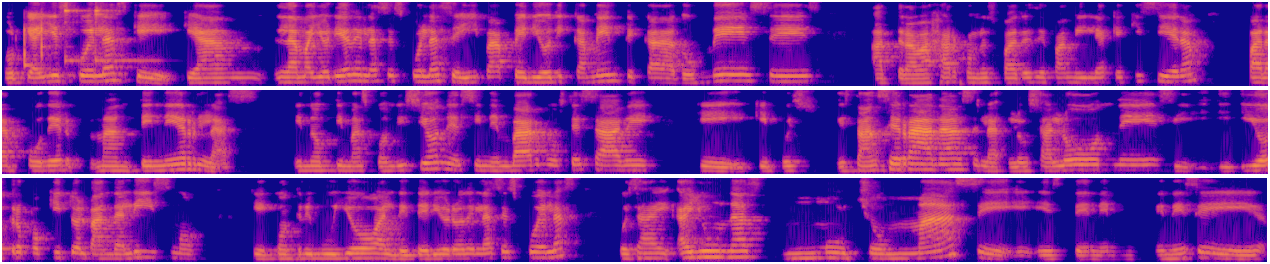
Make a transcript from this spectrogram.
porque hay escuelas que, que han, la mayoría de las escuelas se iba periódicamente, cada dos meses, a trabajar con los padres de familia que quisieran para poder mantenerlas en óptimas condiciones. Sin embargo, usted sabe que, pues están cerradas los salones y, otro poquito el vandalismo que contribuyó al deterioro de las escuelas, pues hay, hay unas mucho más eh, este, en, ese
